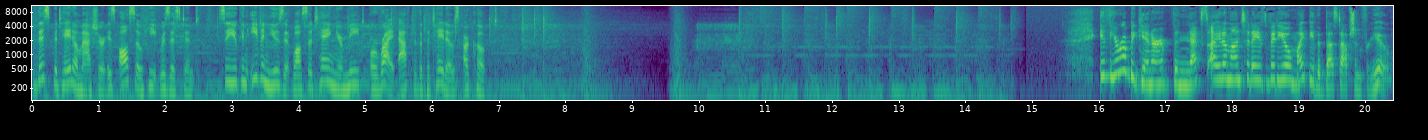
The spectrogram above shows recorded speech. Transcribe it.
This potato masher is also heat resistant, so you can even use it while sautéing your meat or right after the potatoes are cooked. A beginner, the next item on today's video might be the best option for you.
